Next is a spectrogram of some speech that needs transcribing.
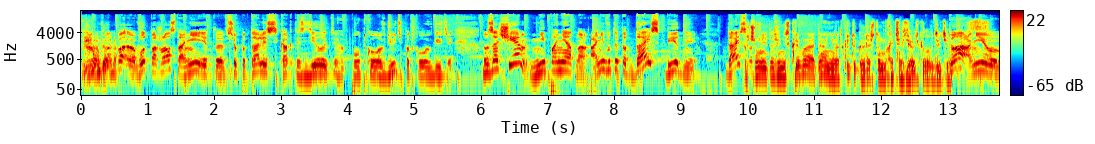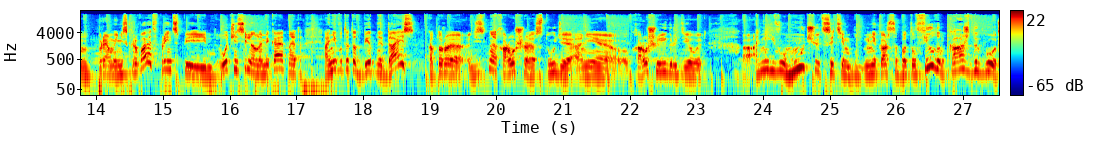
Ну, вот, по- вот, пожалуйста, они это все пытались как-то сделать э, под Call of Duty, под Call of Duty. Но зачем? Непонятно. Они вот этот DICE бедный, DICE Причем они даже не скрывают, да, они в открытую говорят, что мы хотим сделать Call of Duty. Да, они э, прямо и не скрывают, в принципе, и очень сильно намекают на это. Они вот этот бедный DICE, которая действительно хорошая студия, они э, хорошие игры делают, а, они его мучают с этим, мне кажется, Battlefield каждый год.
